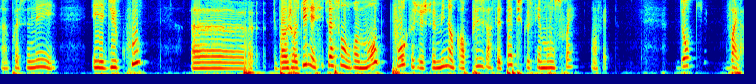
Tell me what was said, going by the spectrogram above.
impressionné. Et, du coup, euh, ben aujourd'hui, les situations remontent pour que je chemine encore plus vers cette paix, puisque c'est mon souhait, en fait. Donc, voilà.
